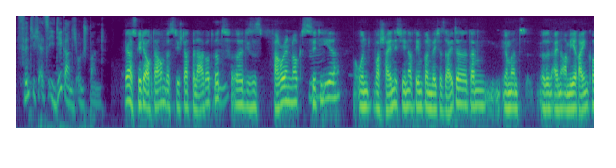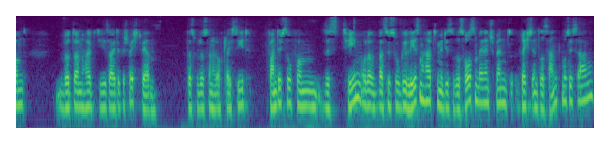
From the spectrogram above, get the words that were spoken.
Finde ich als Idee gar nicht unspannend. Ja, es geht ja auch darum, dass die Stadt belagert wird, äh, dieses Farrenok City. Und wahrscheinlich, je nachdem von welcher Seite dann jemand, also eine Armee reinkommt, wird dann halt die Seite geschwächt werden. Dass man das dann halt auch gleich sieht. Fand ich so vom System oder was ich so gelesen hat mit diesem Ressourcenmanagement recht interessant, muss ich sagen.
